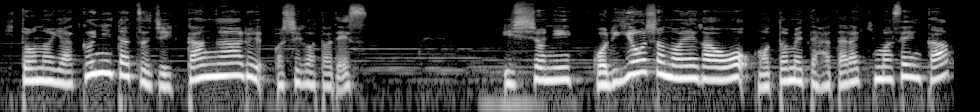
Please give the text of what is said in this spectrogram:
人の役に立つ実感があるお仕事です。一緒にご利用者の笑顔を求めて働きませんか？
